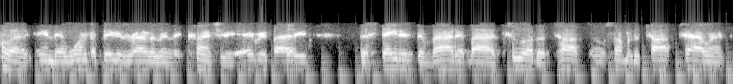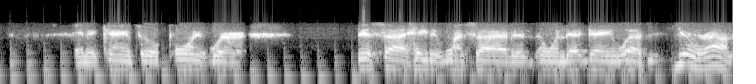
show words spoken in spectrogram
and the one of the biggest rivals in the country. Everybody, the state is divided by two of the top, some of the top talent, and it came to a point where this side hated one side, and when that game was year round,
